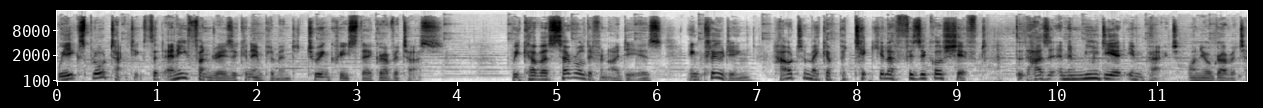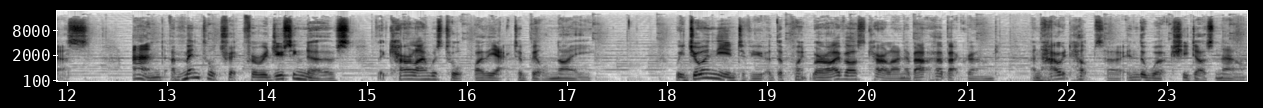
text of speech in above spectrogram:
we explore tactics that any fundraiser can implement to increase their gravitas. We cover several different ideas, including how to make a particular physical shift that has an immediate impact on your gravitas, and a mental trick for reducing nerves that Caroline was taught by the actor Bill Nighy. We join the interview at the point where I've asked Caroline about her background and how it helps her in the work she does now.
